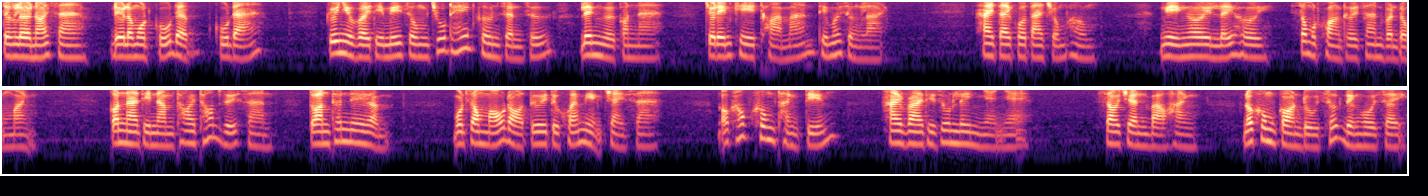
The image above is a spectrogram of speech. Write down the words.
Từng lời nói ra Đều là một cú đập, cú đá Cứ như vậy thì Mi Dung chút hết cơn giận dữ lên người con Na, cho đến khi thỏa mãn thì mới dừng lại. Hai tay cô ta chống hồng, nghỉ ngơi lấy hơi sau một khoảng thời gian vận động mạnh. Con Na thì nằm thoi thóp dưới sàn, toàn thân nê ẩm. Một dòng máu đỏ tươi từ khóe miệng chảy ra. Nó khóc không thành tiếng, hai vai thì run lên nhẹ nhẹ. Sau trần bảo hành, nó không còn đủ sức để ngồi dậy.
